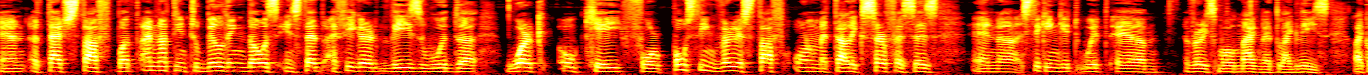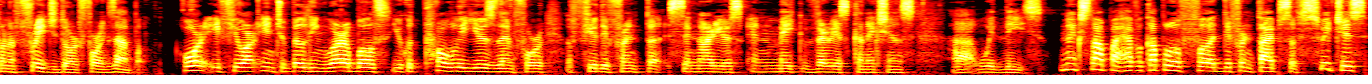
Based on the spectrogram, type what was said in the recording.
and attach stuff but I'm not into building those instead I figured these would uh, work okay for posting various stuff on metallic surfaces and uh, sticking it with um, a very small magnet like these, like on a fridge door, for example. Or if you are into building wearables, you could probably use them for a few different uh, scenarios and make various connections uh, with these. Next up, I have a couple of uh, different types of switches.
